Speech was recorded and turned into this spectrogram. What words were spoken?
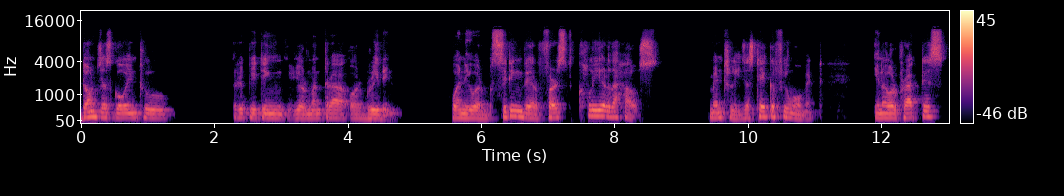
don't just go into repeating your mantra or breathing. When you are sitting there, first clear the house mentally. Just take a few moments. In our practice,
